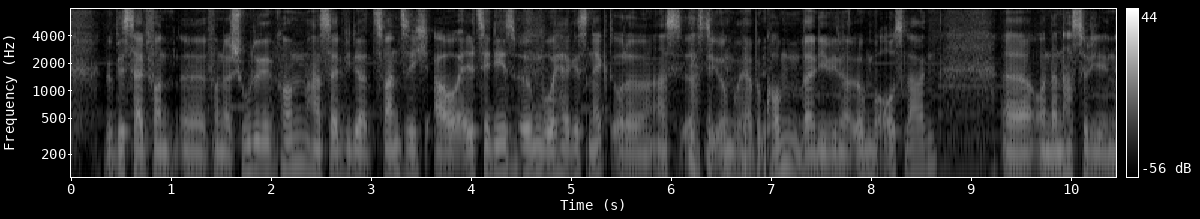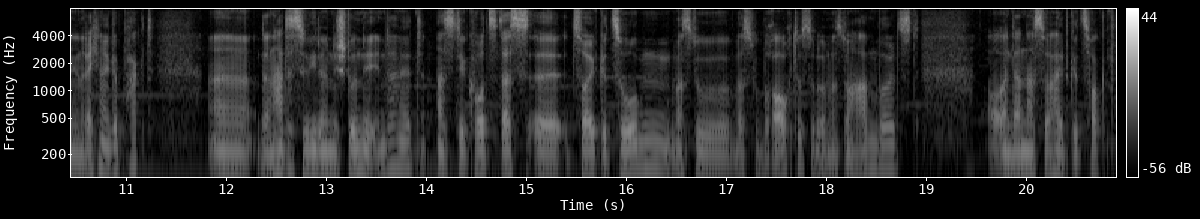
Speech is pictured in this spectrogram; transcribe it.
du bist halt von, äh, von der Schule gekommen, hast halt wieder 20 AOL-CDs irgendwoher gesnackt oder hast, hast die irgendwoher bekommen, weil die wieder irgendwo auslagen. Äh, und dann hast du die in den Rechner gepackt. Äh, dann hattest du wieder eine Stunde Internet, hast dir kurz das äh, Zeug gezogen, was du, was du brauchtest oder was du haben wolltest. Und dann hast du halt gezockt.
